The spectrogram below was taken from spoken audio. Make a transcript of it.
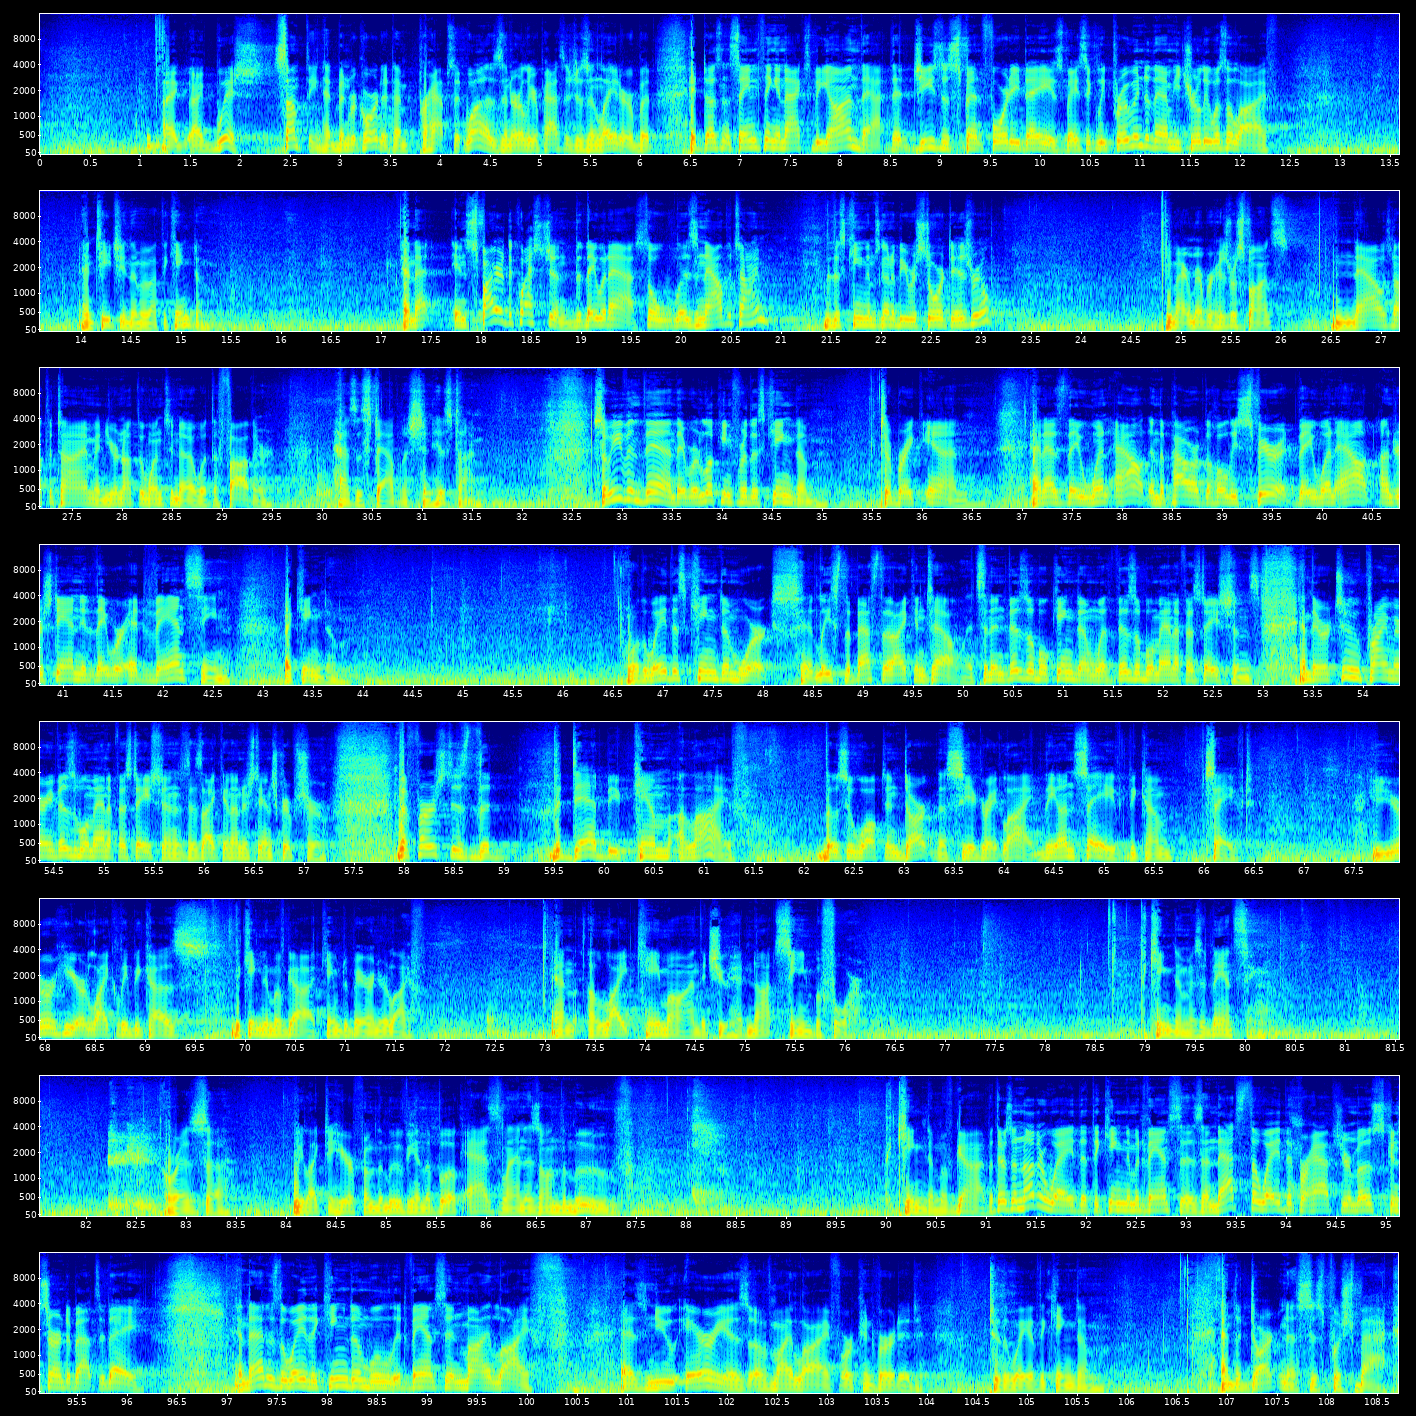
I, I, wish something had been recorded. And perhaps it was in earlier passages and later, but it doesn't say anything in Acts beyond that, that Jesus spent 40 days basically proving to them he truly was alive and teaching them about the kingdom. And that inspired the question that they would ask so, is now the time that this kingdom is going to be restored to Israel? You might remember his response now is not the time, and you're not the one to know what the Father has established in His time. So even then, they were looking for this kingdom to break in. And as they went out in the power of the Holy Spirit, they went out understanding that they were advancing a kingdom. Well, the way this kingdom works, at least the best that I can tell, it's an invisible kingdom with visible manifestations. And there are two primary visible manifestations as I can understand Scripture. The first is the, the dead become alive. Those who walked in darkness see a great light. The unsaved become saved. You're here likely because the kingdom of God came to bear in your life. And a light came on that you had not seen before kingdom is advancing. Or as uh, we like to hear from the movie and the book, Aslan is on the move. The kingdom of God. But there's another way that the kingdom advances, and that's the way that perhaps you're most concerned about today. And that is the way the kingdom will advance in my life as new areas of my life are converted to the way of the kingdom. And the darkness is pushed back.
